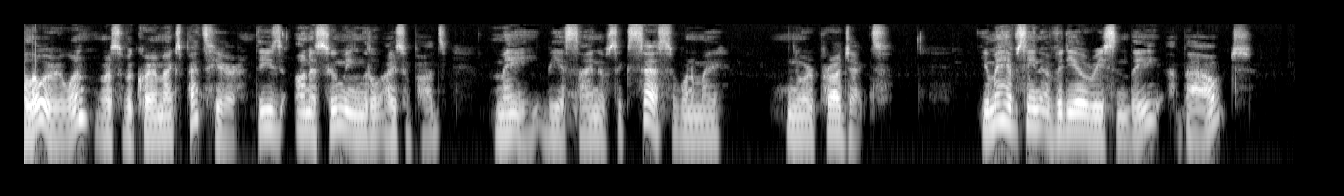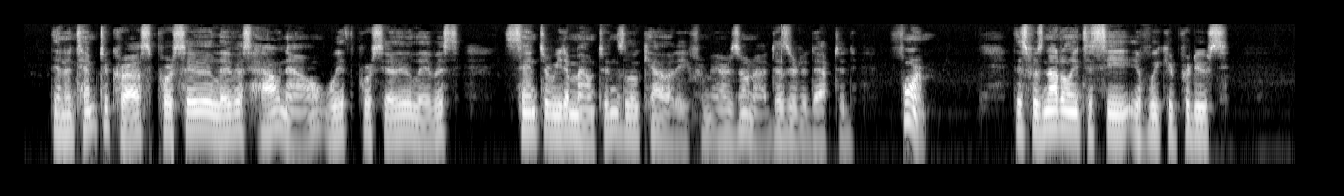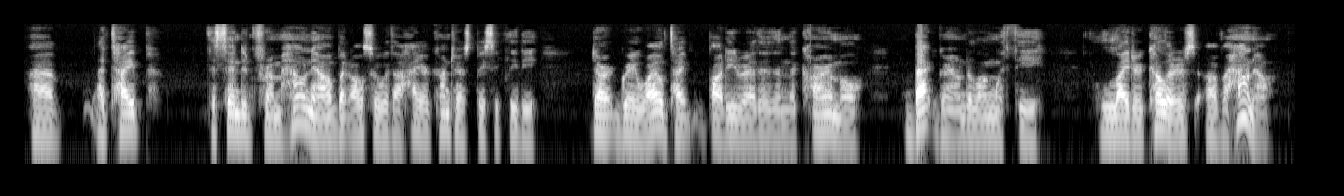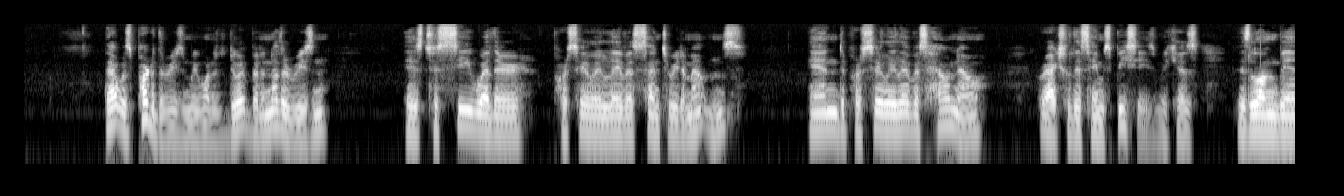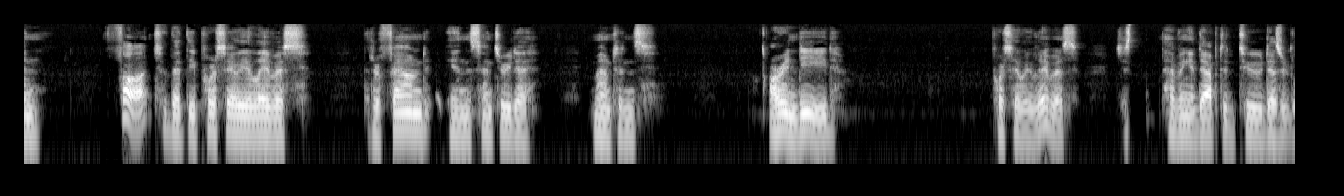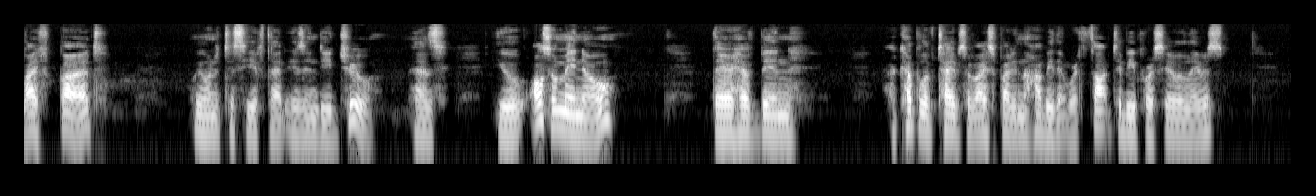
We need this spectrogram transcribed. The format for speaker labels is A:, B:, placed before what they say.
A: Hello everyone, Russ of Aquarimax Pets here. These unassuming little isopods may be a sign of success of one of my newer projects. You may have seen a video recently about an attempt to cross Porcellio laevis how now with Porcellio laevis Santa Rita Mountains locality from Arizona, desert adapted form. This was not only to see if we could produce uh, a type descended from how now, but also with a higher contrast, basically the dark gray wild type body rather than the caramel background along with the lighter colors of a how now. That was part of the reason we wanted to do it, but another reason is to see whether Porcellio laevis Santa Rita Mountains and Porcellio laevis how now were actually the same species because it has long been thought that the Porcellio laevis that are found in the Santa Rita Mountains are indeed Porcellio laevis, just having adapted to desert life, but we wanted to see if that is indeed true. As you also may know, there have been a couple of types of isopod in the hobby that were thought to be Porcellio laevis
